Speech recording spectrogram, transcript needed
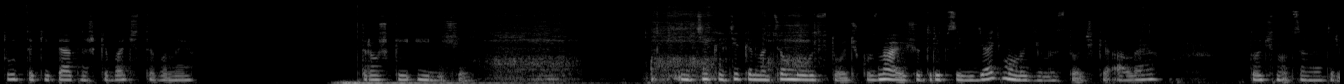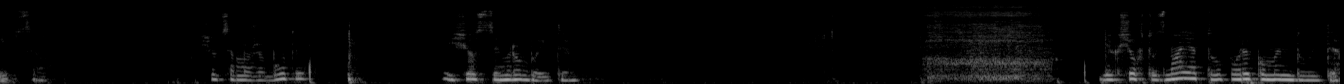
Тут такі п'ятнишки, бачите, вони трошки інші. І тільки-тільки на цьому листочку. Знаю, що тріпси їдять молоді листочки, але точно це не тріпси. Що це може бути? І що з цим робити? Якщо хто знає, то порекомендуйте.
